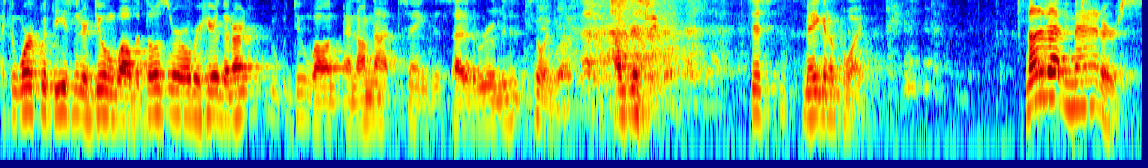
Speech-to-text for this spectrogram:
I can work with these that are doing well, but those that are over here that aren't doing well, and I'm not saying this side of the room isn't doing well. I'm just, just making a point. None of that matters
